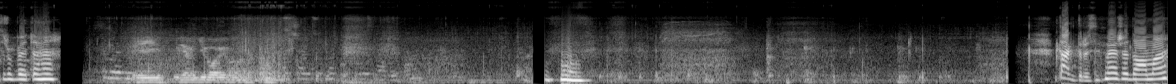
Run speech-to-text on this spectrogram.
зробити. Ага. Я вдіваю його на. Так, друзі, ми вже вдома.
